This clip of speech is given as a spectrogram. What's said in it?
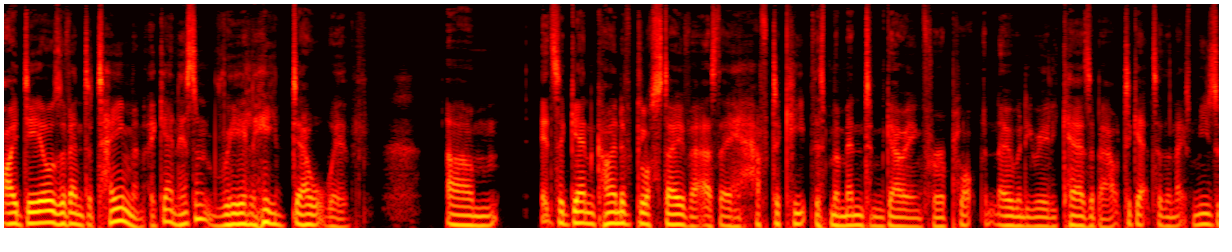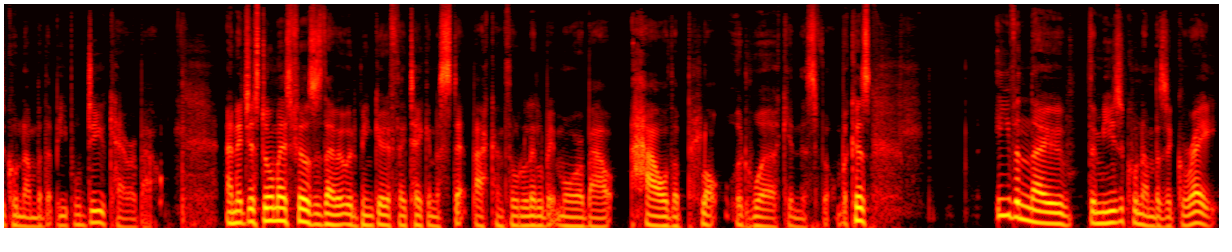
ideals of entertainment again isn't really dealt with. Um, it's again kind of glossed over as they have to keep this momentum going for a plot that nobody really cares about to get to the next musical number that people do care about. And it just almost feels as though it would have been good if they'd taken a step back and thought a little bit more about how the plot would work in this film. Because even though the musical numbers are great,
